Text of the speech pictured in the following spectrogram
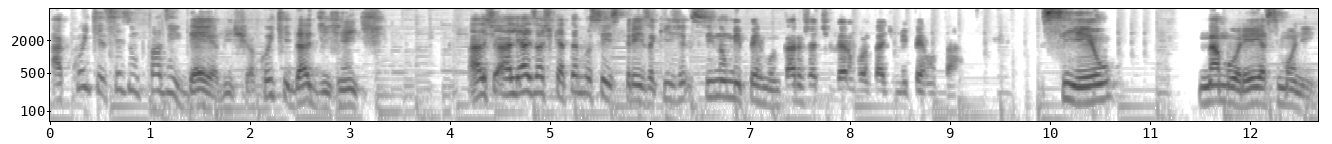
A quantidade, vocês não fazem ideia, bicho, a quantidade de gente. Aliás, acho que até vocês três aqui, se não me perguntaram, já tiveram vontade de me perguntar. Se eu namorei a Simone.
